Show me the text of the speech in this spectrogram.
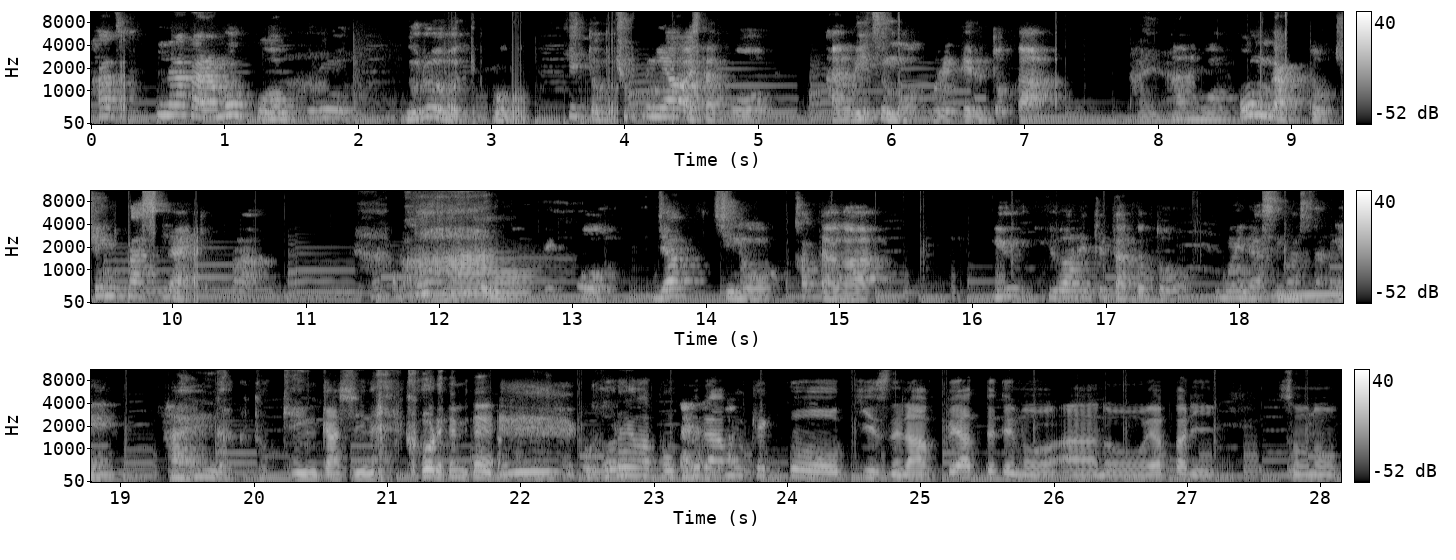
弾きながらもこうグルグルーブってこうきっと曲に合わせたこうあのリズムを取れてるとか、はいはい、あの音楽と喧嘩しないとか、結構ジャッジの方が言言われてたことを思い出しましたね。はい、音楽と喧嘩しない、これね、これは僕らも結構大きいですね、ラップやってても、あのやっぱりその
